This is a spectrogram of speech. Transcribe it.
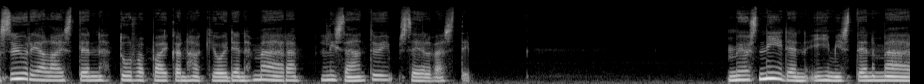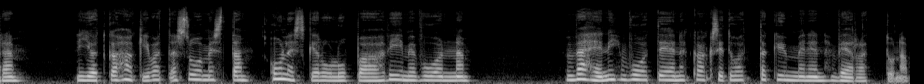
Syyrialaisten turvapaikanhakijoiden määrä lisääntyi selvästi. Myös niiden ihmisten määrä, jotka hakivat Suomesta oleskelulupaa viime vuonna, väheni vuoteen 2010 verrattuna.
